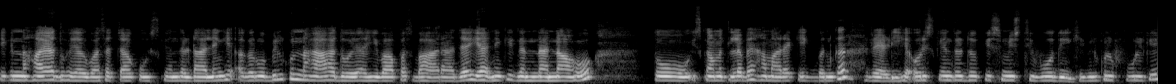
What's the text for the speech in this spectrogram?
एक नहाया धोया हुआ सा चाकू उसके अंदर डालेंगे। अगर वो बिल्कुल नहाया धोया ही वापस बाहर आ जाए, यानी कि गंदा ना हो तो इसका मतलब है हमारा केक बनकर रेडी है। और इसके अंदर जो किशमिश थी वो देखिए, बिल्कुल फूल के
